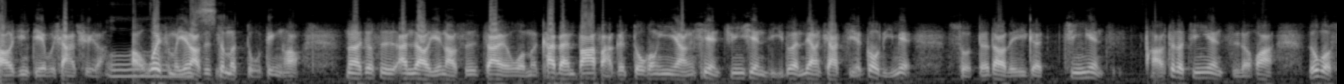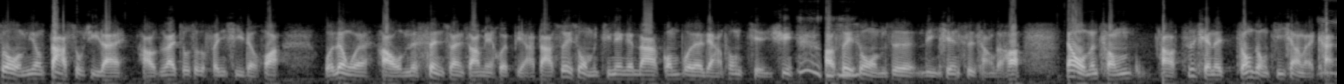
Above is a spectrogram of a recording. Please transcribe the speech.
好，已经跌不下去了。好，为什么严老师这么笃定哈？那就是按照严老师在我们开盘八法跟多空阴阳线均线理论量价结构里面所得到的一个经验值。好，这个经验值的话，如果说我们用大数据来好来做这个分析的话，我认为好，我们的胜算上面会比较大。所以说，我们今天跟大家公布了两通简讯，好，所以说我们是领先市场的哈。那我们从好之前的种种迹象来看，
